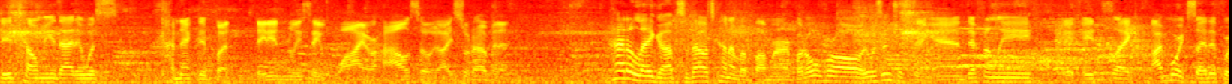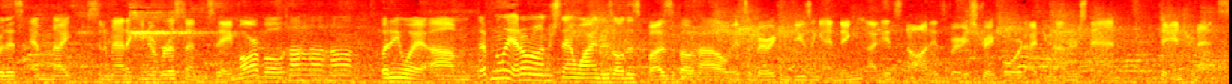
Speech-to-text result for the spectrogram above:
did tell me that it was connected, but they didn't really say why or how, so I sort of have a had a leg up, so that was kind of a bummer. But overall, it was interesting, and definitely, it, it's like I'm more excited for this M Night cinematic universe than say Marvel. Ha ha ha. But anyway, um, definitely, I don't understand why there's all this buzz about how it's a very confusing ending. Uh, It's not. It's very straightforward. I do not understand the internets.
